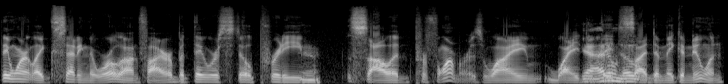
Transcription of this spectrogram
They weren't like setting the world on fire, but they were still pretty Yeah. solid performers. Why why did Yeah, they don't know. decide to make a new one?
